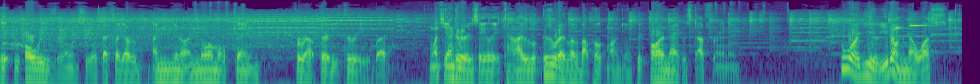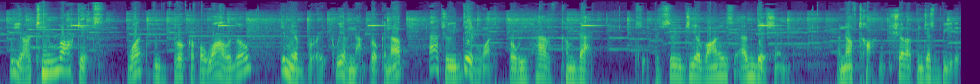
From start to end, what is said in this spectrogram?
it always rains here. If that's like a, a you know a normal thing for Route 33, but once you enter Azalea Town, I, this is what I love about Pokemon games. It automatically stops raining. Who are you? You don't know us. We are Team Rocket. What? We broke up a while ago? Give me a break. We have not broken up. Actually, we did once, but we have come back to pursue Giovanni's ambition. Enough talking. Shut up and just beat it.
